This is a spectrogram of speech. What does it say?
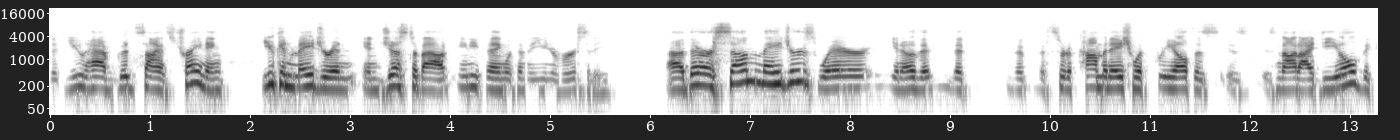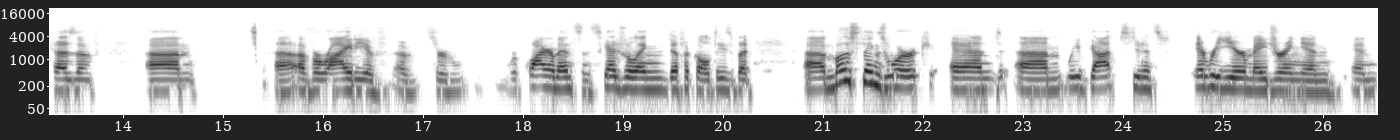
that you have good science training, you can major in, in just about anything within the university. Uh, there are some majors where you know that that the, the sort of combination with pre-health is is is not ideal because of um, uh, a variety of, of sort of requirements and scheduling difficulties. But uh, most things work, and um, we've got students every year majoring in in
